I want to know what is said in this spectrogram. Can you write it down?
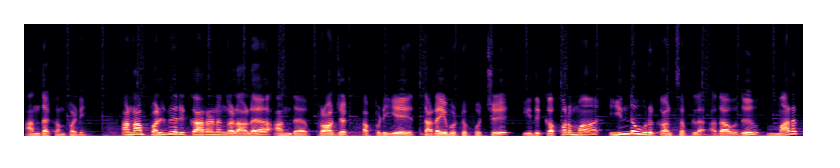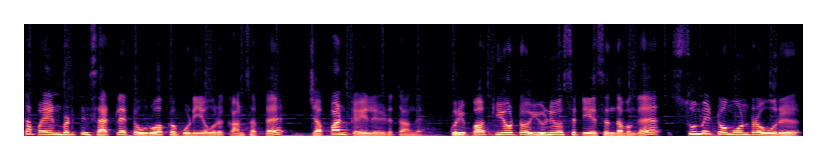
அந்த கம்பெனி ஆனால் பல்வேறு காரணங்களால் அந்த ப்ராஜெக்ட் அப்படியே தடைபட்டு போச்சு. இதுக்கப்புறமா இந்த ஒரு கான்செப்டில் அதாவது மரத்தை பயன்படுத்தி சேட்டலைட்டை உருவாக்கக்கூடிய ஒரு கான்செப்டை ஜப்பான் கையில் எடுத்தாங்க. குறிப்பாக கியோட்டோ யூனிவர்சிட்டியை சேர்ந்தவங்க சுமிட்டோமோன்ற ஒரு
